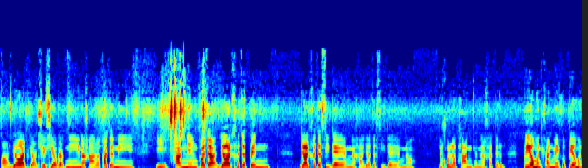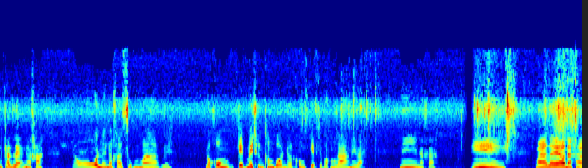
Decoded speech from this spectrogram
เอ่อยอดเขียวๆแบบนี้นะคะ แล้วก็จะมีอีกพันหนึ่งก็จะยอดเขาจะเป็นยอดเขาจะสีแดงนะคะ ยอดจะสีแดงเนาะจะคนละพันกันนะคะ แต่เปรี้ยวเหมือนกันไหมก็เปรี้ยวเหมือนกันแหละนะคะนู่นเลยนะคะ สูงมากเลย เราคงเก็บไม่ถึงข้างบน เราคงเก็บเฉพาะข้างล่างนี่แหละ นี่นะคะ นี่ มาแล้วนะคะ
